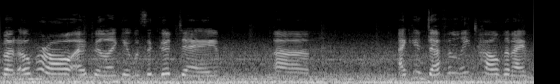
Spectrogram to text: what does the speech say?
But overall, I feel like it was a good day. Um, I can definitely tell that I've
